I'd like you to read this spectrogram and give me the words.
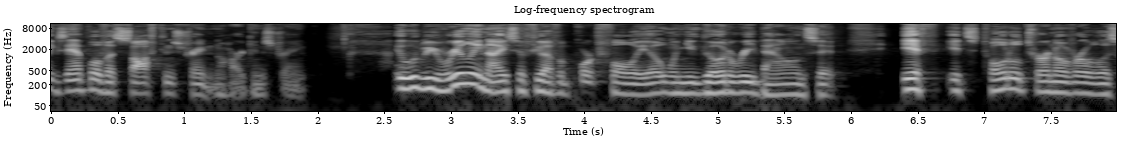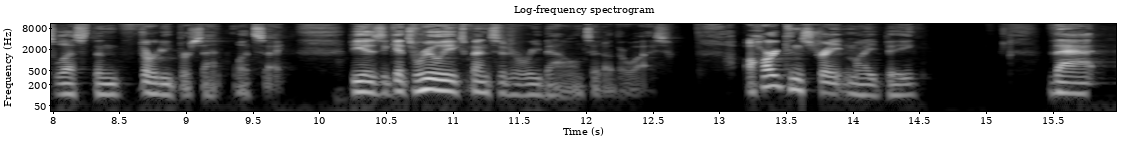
example of a soft constraint and a hard constraint. It would be really nice if you have a portfolio when you go to rebalance it, if its total turnover was less than 30%, let's say, because it gets really expensive to rebalance it otherwise. A hard constraint might be that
